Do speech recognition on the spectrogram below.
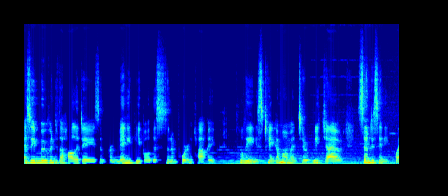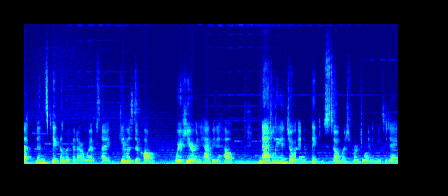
as we move into the holidays, and for many people, this is an important topic, please take a moment to reach out, send us any questions, take a look at our website, give us a call. We're here and happy to help. Natalie and Joanne, thank you so much for joining me today.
